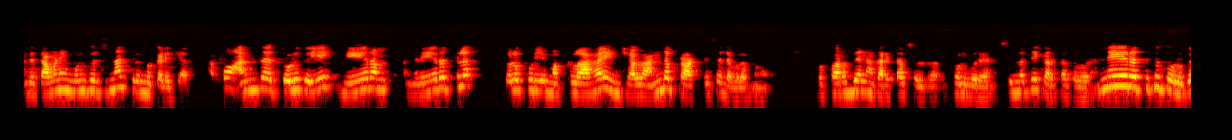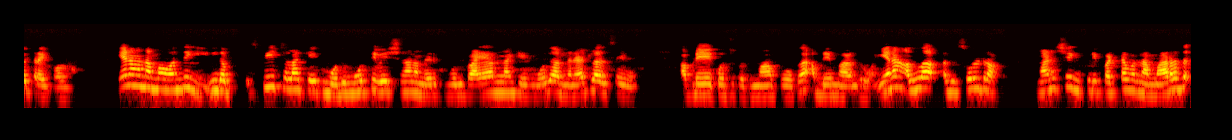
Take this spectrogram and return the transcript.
அந்த தவணை முடிஞ்சிருச்சுன்னா திரும்ப கிடைக்காது. அப்போ அந்த தொழுகையை நேரம் அந்த நேரத்துல சொல்லக்கூடிய மக்களாக இன்ஷால்லா அந்த ப்ராக்டிஸை டெவலப் பண்ணுவோம். இப்போ ஃபர்தே நான் கரெக்டாக சொல்றேன் தொழுகிறேன் சுண்ணத்தையும் கரெக்டாக சொல்லுவேன் நேரத்துக்கு தொழுக ட்ரை பண்ணலாம். ஏன்னா நம்ம வந்து இந்த ஸ்பீச் எல்லாம் கேட்கும்போது மோட்டிவேஷனா நம்ம இருக்கும்போது பயான்லாம் கேட்கும்போது அந்த நேரத்தில் அது செய்வோம். அப்படியே கொஞ்சம் கொஞ்சமாக போக அப்படியே மறந்துடுவோம் ஏன்னா அல்லாஹ் அது சொல்றான் மனுஷன் இப்படிப்பட்டவன் தான் மறத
